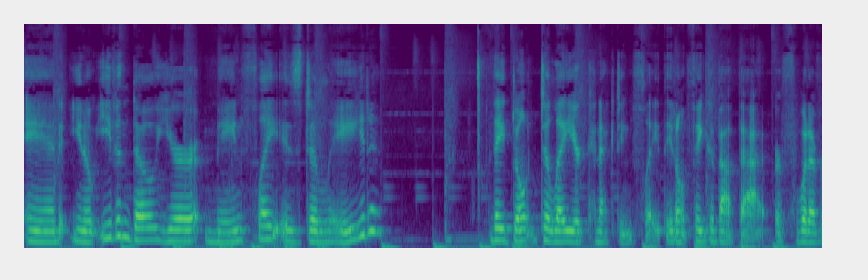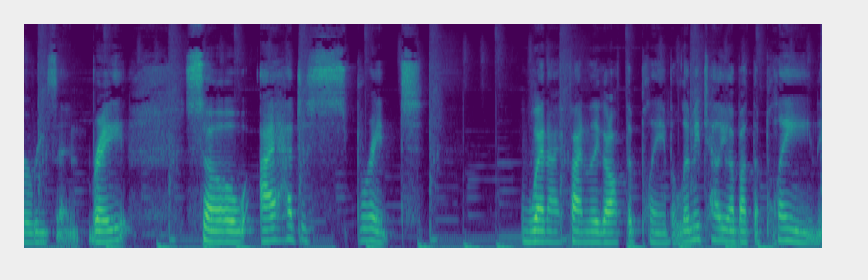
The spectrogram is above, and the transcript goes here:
And, you know, even though your main flight is delayed, they don't delay your connecting flight. They don't think about that or for whatever reason, right? So I had to sprint when I finally got off the plane. But let me tell you about the plane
